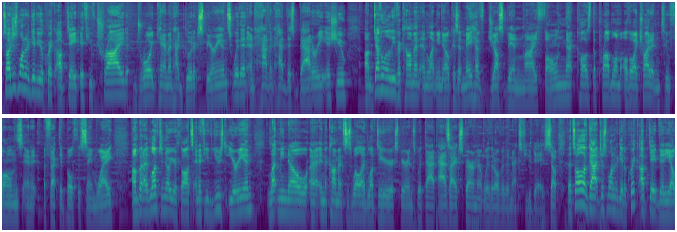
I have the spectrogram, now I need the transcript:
So I just wanted to give you a quick update. If you've tried Droid Cam and had good experience with it and haven't had this battery issue, um, definitely leave a comment and let me know because it may have just been my phone that caused the problem, although I tried it in two phones and it affected both the same way. Um, but I'd love to know your thoughts. And if you've used Iriun, let me know uh, in the comments as well. I'd love to hear your experience with that as I experiment with it over the next few days. So that's all I've got. Just wanted to give a quick update video.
